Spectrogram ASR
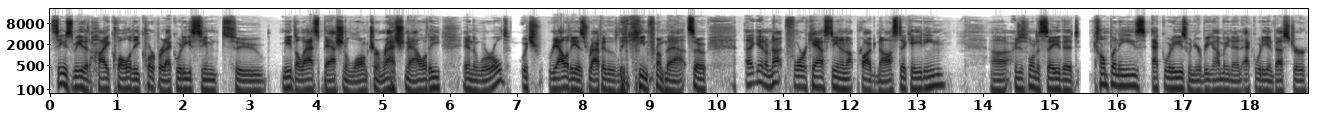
it seems to me that high quality corporate equities seem to me the last bastion of long term rationality in the world, which reality is rapidly leaking from that. So, again, I'm not forecasting, I'm not prognosticating. Uh, I just want to say that companies, equities, when you're becoming an equity investor,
